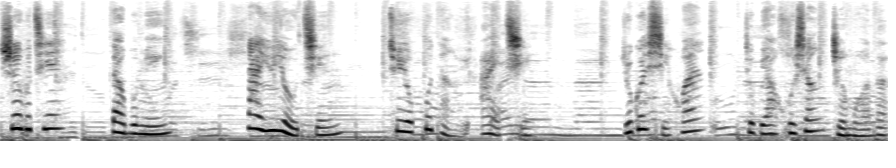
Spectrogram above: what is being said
说不清，道不明，大于友情，却又不等于爱情。如果喜欢，就不要互相折磨了，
